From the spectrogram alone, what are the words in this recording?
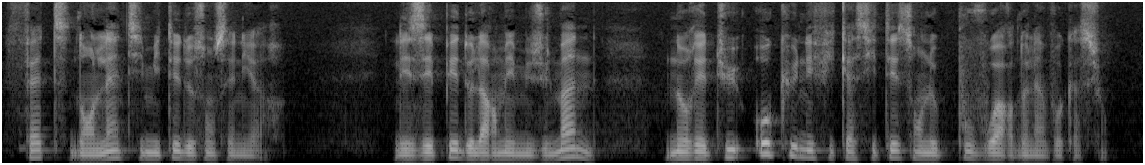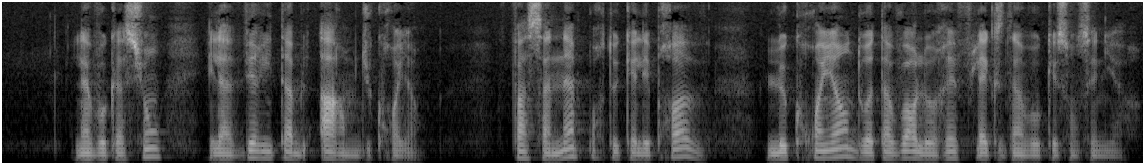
faite dans l'intimité de son Seigneur. Les épées de l'armée musulmane n'auraient eu aucune efficacité sans le pouvoir de l'invocation. L'invocation est la véritable arme du croyant. Face à n'importe quelle épreuve, le croyant doit avoir le réflexe d'invoquer son Seigneur.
